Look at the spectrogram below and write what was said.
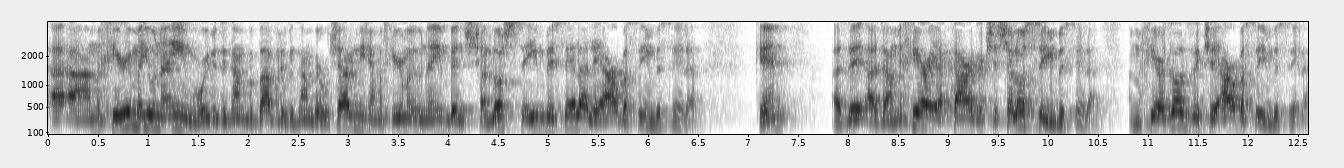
המחירים היו נעים, רואים את זה גם בבבלי וגם בירושלמי, שהמחירים היו נעים בין שלוש שאים בסלע לארבע שאים בסלע, כן? אז, אז המחיר היקר זה כששלוש שאים בסלע, המחיר הזול זה כשארבע שאים בסלע.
